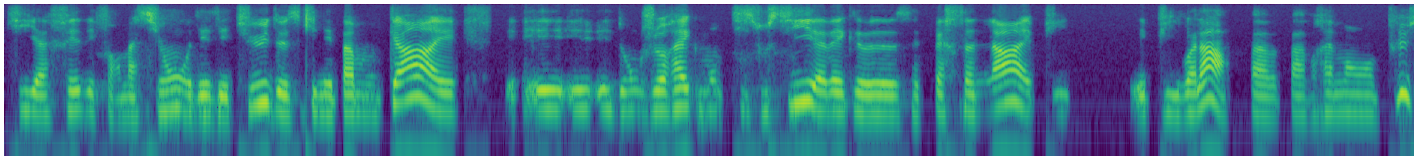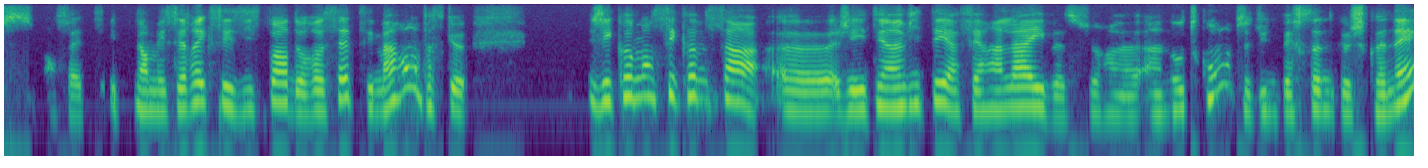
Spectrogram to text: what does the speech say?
qui a fait des formations ou des études, ce qui n'est pas mon cas, et, donc je règle mon petit souci avec cette personne-là, et puis voilà, pas, vraiment plus en fait. Non, mais c'est vrai que ces histoires de recettes, c'est marrant parce que j'ai commencé comme ça. Euh, j'ai été invitée à faire un live sur un, autre compte d'une personne que je connais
